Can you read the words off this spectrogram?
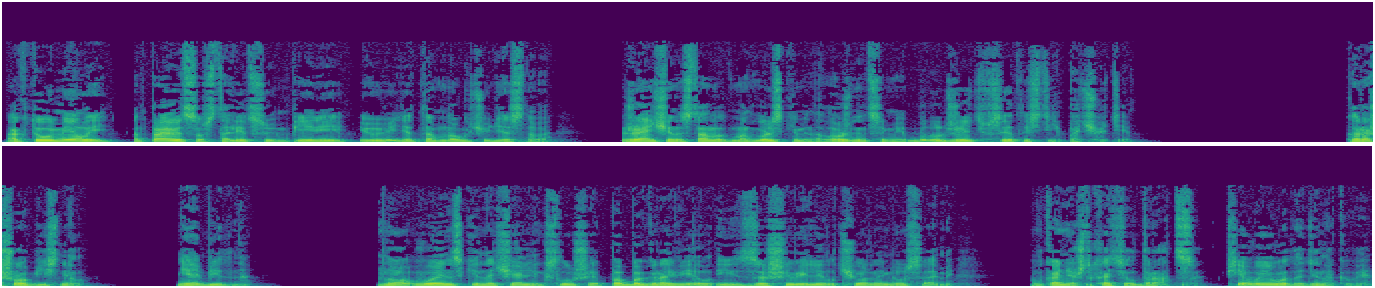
а кто умелый, отправятся в столицу империи и увидят там много чудесного. Женщины станут монгольскими наложницами, будут жить в сытости и почете. Хорошо объяснял. Не обидно. Но воинский начальник, слушая, побагровел и зашевелил черными усами — он, конечно, хотел драться. Все воеводы одинаковые.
